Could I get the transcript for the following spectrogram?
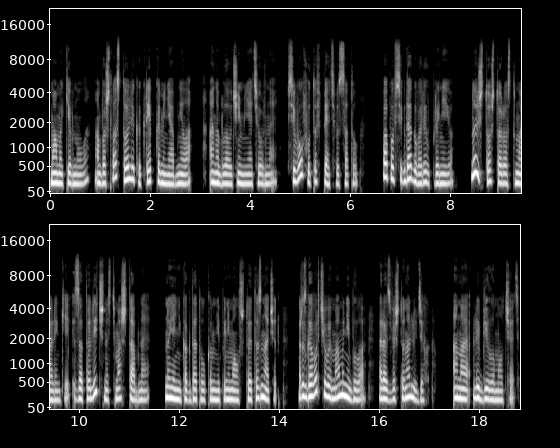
Мама кивнула, обошла столик и крепко меня обняла. Она была очень миниатюрная, всего футов пять в высоту. Папа всегда говорил про нее. Ну и что, что рост маленький, зато личность масштабная. Но я никогда толком не понимал, что это значит. Разговорчивой мамы не была, разве что на людях. Она любила молчать,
